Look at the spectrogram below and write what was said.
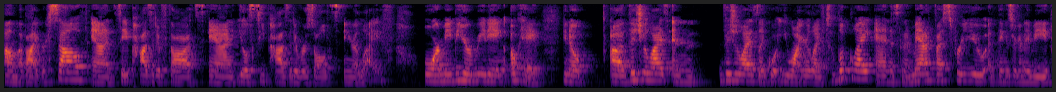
um, about yourself, and say positive thoughts, and you'll see positive results in your life. Or maybe you're reading, okay, you know, uh, visualize and visualize like what you want your life to look like and it's going to manifest for you and things are going to be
